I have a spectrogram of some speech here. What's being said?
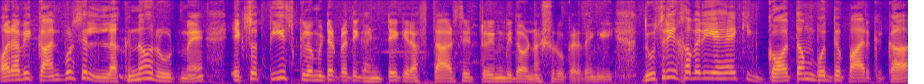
और अभी कानपुर से लखनऊ रूट में 130 किलोमीटर प्रति घंटे की रफ्तार से ट्रेन भी दौड़ना शुरू कर देंगी। दूसरी खबर यह है कि गौतम बुद्ध पार्क का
